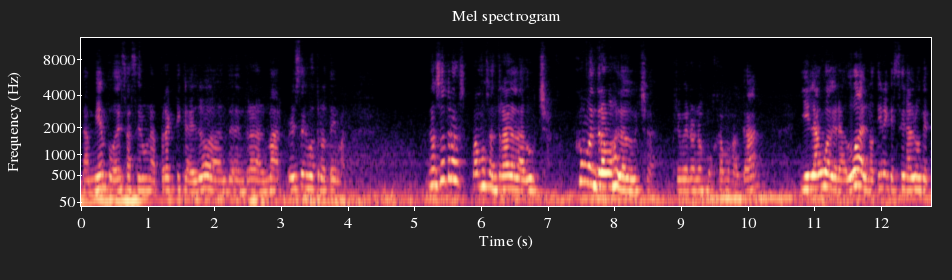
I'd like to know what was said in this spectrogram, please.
también podés hacer una práctica de yoga antes de entrar al mar, pero ese es otro tema. Nosotros vamos a entrar a la ducha. ¿Cómo entramos a la ducha? Primero nos mojamos acá, y el agua gradual, no tiene que ser algo que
